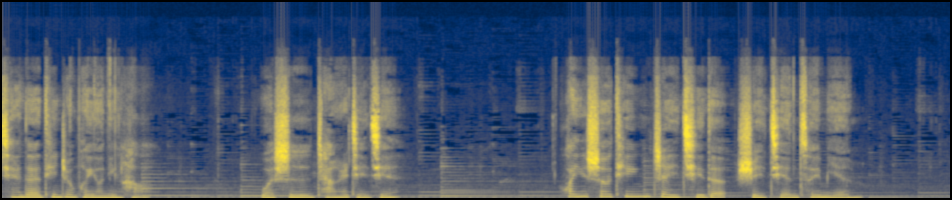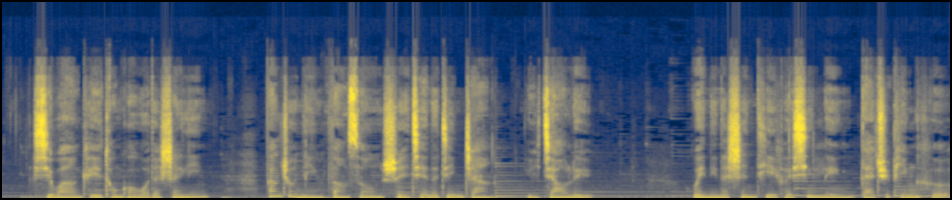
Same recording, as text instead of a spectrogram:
亲爱的听众朋友，您好，我是婵儿姐姐，欢迎收听这一期的睡前催眠。希望可以通过我的声音，帮助您放松睡前的紧张与焦虑，为您的身体和心灵带去平和。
